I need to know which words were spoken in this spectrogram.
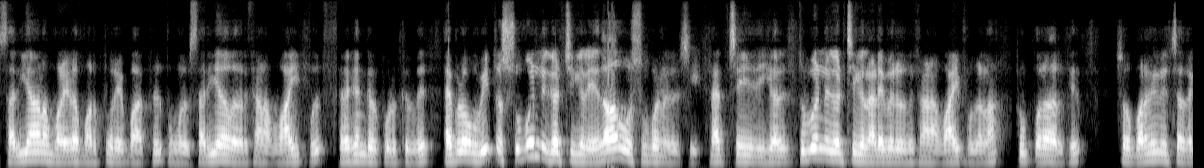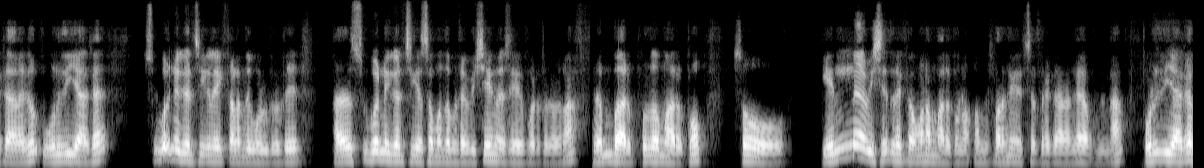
சரியான முறையில் மருத்துவரை பார்த்து உங்களுக்கு சரியாவதற்கான வாய்ப்பு கிரகங்கள் கொடுக்குறது அதுபோல் உங்கள் வீட்டில் சுப நிகழ்ச்சிகள் ஏதாவது ஒரு சுப நிகழ்ச்சி நற்செய்திகள் சுப நிகழ்ச்சிகள் நடைபெறுவதற்கான வாய்ப்புகள்லாம் சூப்பராக இருக்குது ஸோ பரணி நட்சத்திரக்காரர்கள் உறுதியாக சுப நிகழ்ச்சிகளை கலந்து கொள்வது அதாவது சுப நிகழ்ச்சிகள் சம்மந்தப்பட்ட விஷயங்களை செயல்படுத்துறதுலாம் ரொம்ப அற்புதமாக இருக்கும். ஸோ என்ன விஷயத்துல கவனமா இருக்கணும்? நம்ம பரணி நட்சத்திரக்காரங்க அப்படின்னா உறுதியாக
